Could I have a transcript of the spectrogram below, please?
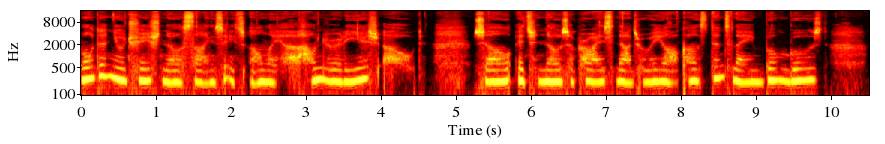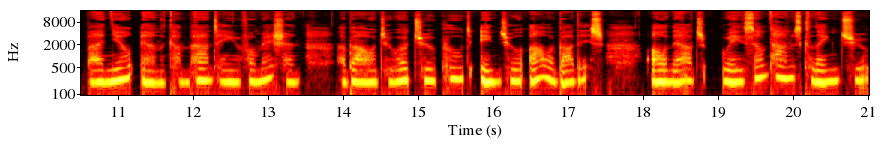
Modern nutritional science is only a hundred years old, so it's no surprise that we are constantly bombarded by new and competing information about what to put into our bodies, or that we sometimes cling to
